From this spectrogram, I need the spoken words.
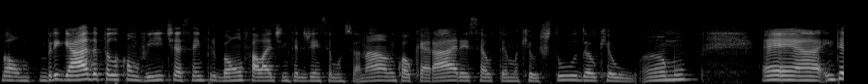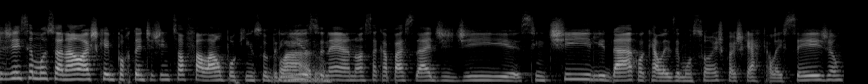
Bom, obrigada pelo convite. É sempre bom falar de inteligência emocional em qualquer área. Esse é o tema que eu estudo, é o que eu amo. É, inteligência emocional, acho que é importante a gente só falar um pouquinho sobre claro. isso, né? A nossa capacidade de sentir, lidar com aquelas emoções, quaisquer que elas sejam,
